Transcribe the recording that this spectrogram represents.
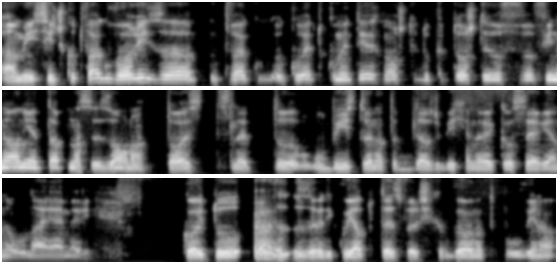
Ами всичко това говори за това, което коментирахме още докато още в финалния етап на сезона, т.е. след убийствената, даже бих я нарекал серия на Луна и Емери, който, заради която те свършиха в горната половина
